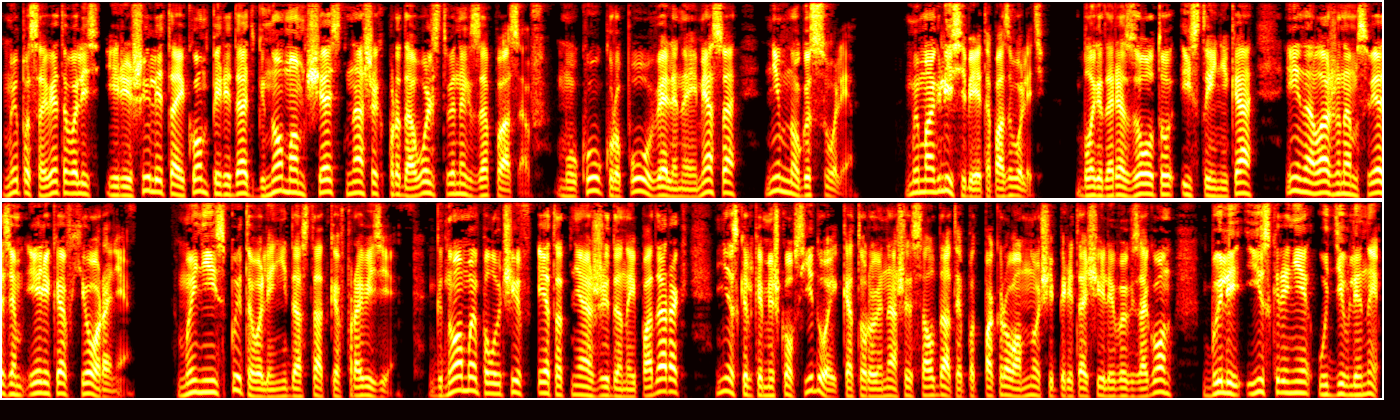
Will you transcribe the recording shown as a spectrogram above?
мы посоветовались и решили тайком передать гномам часть наших продовольственных запасов – муку, крупу, вяленое мясо, немного соли. Мы могли себе это позволить, благодаря золоту из тайника и налаженным связям Эрика в Хиороне. Мы не испытывали недостатка в провизии. Гномы, получив этот неожиданный подарок, несколько мешков с едой, которую наши солдаты под покровом ночи перетащили в их загон, были искренне удивлены.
